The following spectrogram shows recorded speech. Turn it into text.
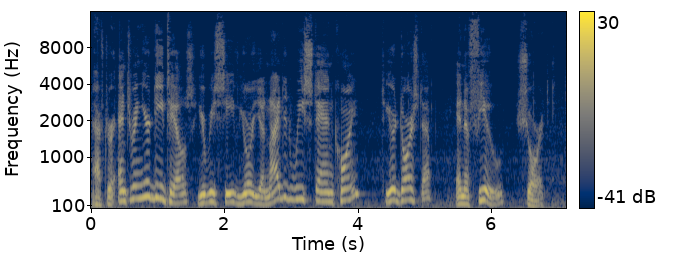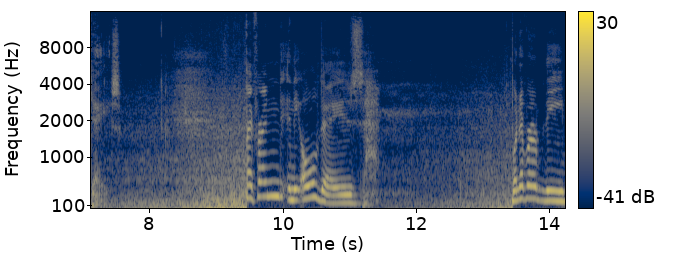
After entering your details, you receive your United We Stand coin to your doorstep in a few short days. My friend, in the old days, whenever the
